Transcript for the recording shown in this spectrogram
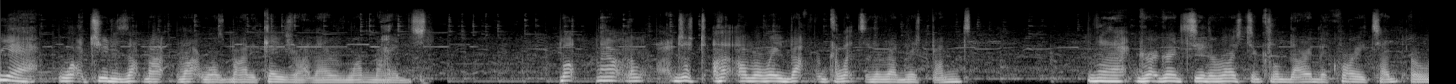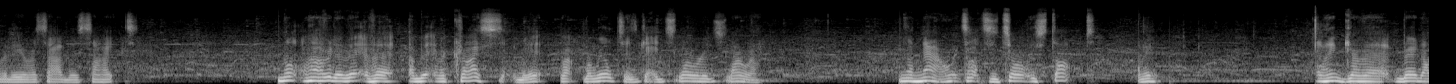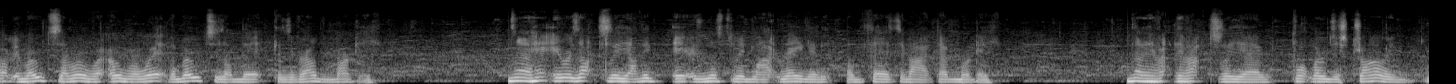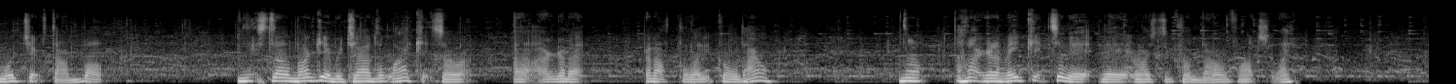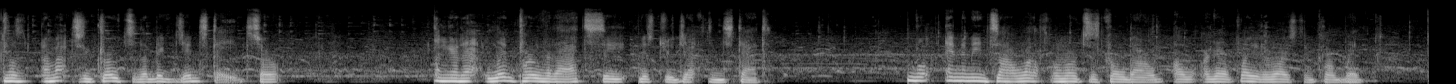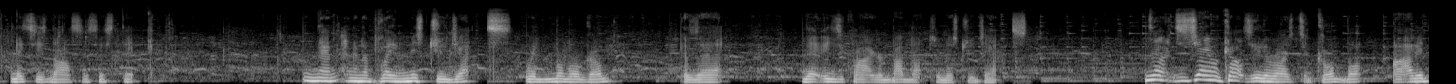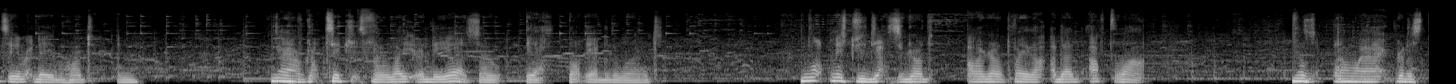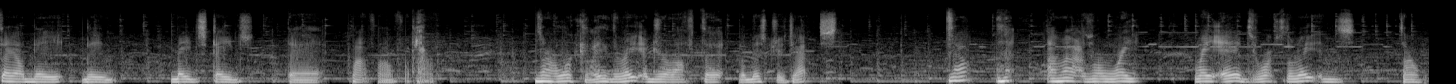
Yeah, what a tune is that? That, was by the K's right there with Landmines. But now I'm just uh, on my way back from collecting the red wristband. Yeah, go- going to see the Royston Club now in the quarry tent over the other side of the site. Not having a bit of a, a bit of a crisis at the minute, but my wheelchair's getting slower and slower. And now it's actually totally stopped. I think I think I've uh, burned out my motors. I've over, overweight the motors on there because the ground's boggy. No, it was actually, I think it was, must have been like raining on Thursday night, then muddy. No, they've, they've actually um, put loads of straw in wood chips down, but it's still boggy, which I don't like it, so uh, I'm gonna, gonna have to let it cool down. No, I'm not gonna make it to the, the Royston Club now, unfortunately because I'm actually close to the big gin stage, so I'm gonna limp over there to see Mystery Jets instead. But in the meantime, once my motor's cool down, I'll, I'm gonna play the Royston Club with Mrs. Narcissistic. And then I'm gonna play Mystery Jets with Bubblegum, because uh, are quite a good band actually, Mystery Jets. No, it's a shame I can't see the Royston Club, but I did see him at Neighbourhood, and yeah, I've got tickets for later in the year, so yeah, not the end of the world. Not Mystery Jets are good, and I'm gonna play that, and then after that, I'm uh, gonna stay on the the main stage uh, platform for now. So luckily, the rated drill after the Mystery Jets. So I might as well wait, wait here to watch the Reytons. So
